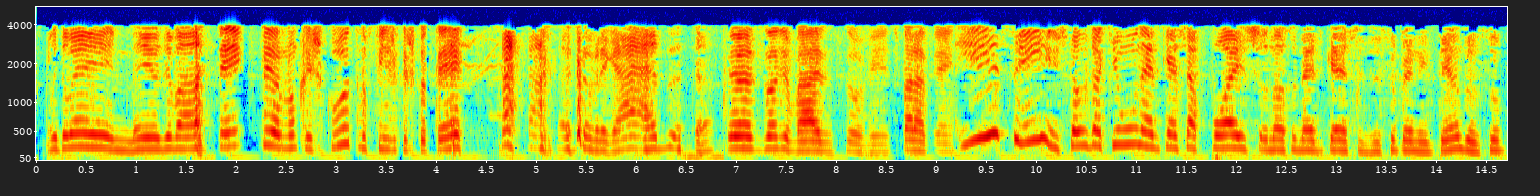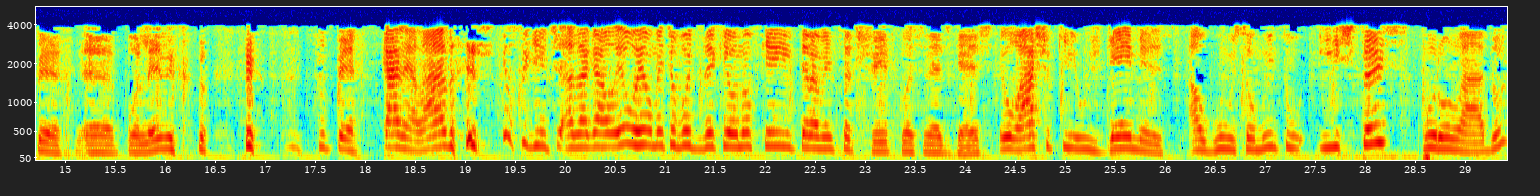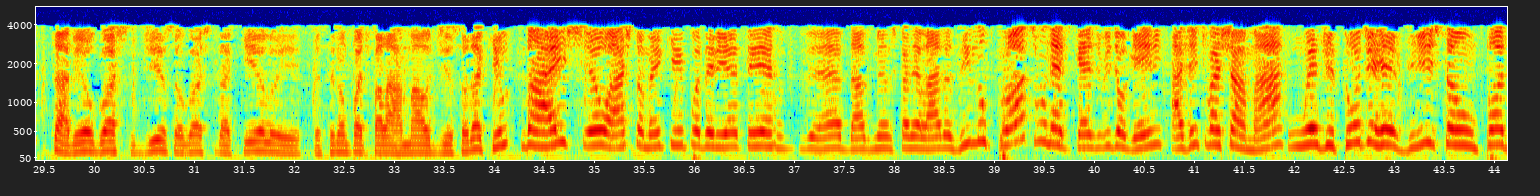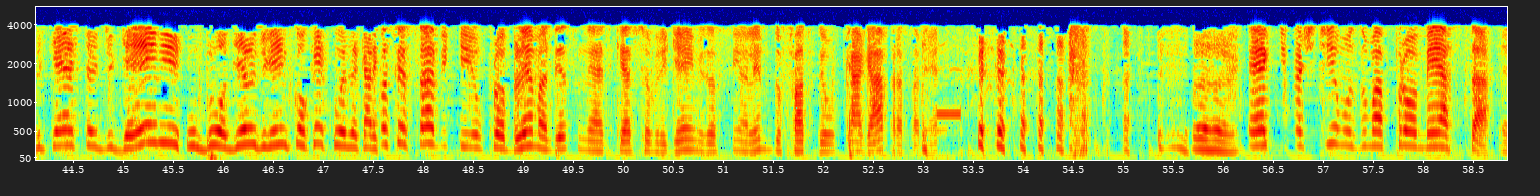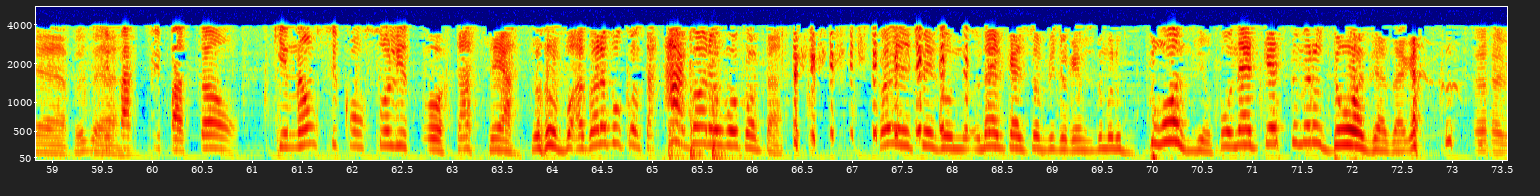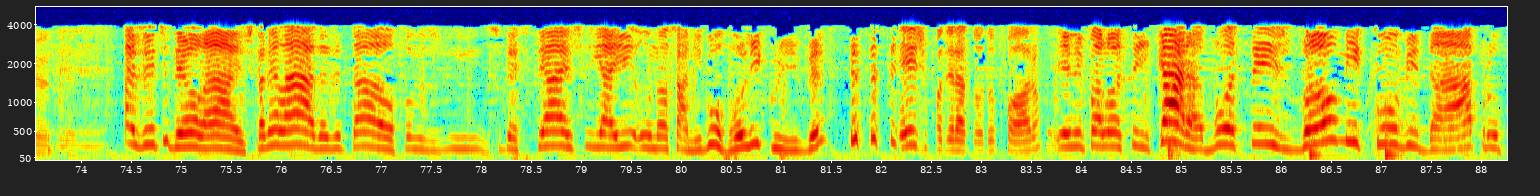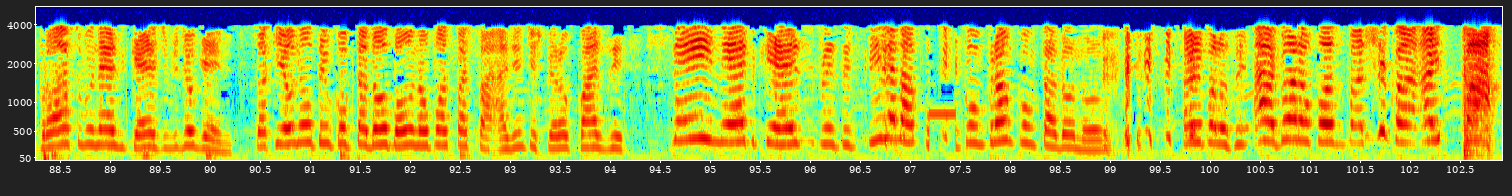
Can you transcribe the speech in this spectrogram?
Muito bem, e-mail de. Tem que eu nunca escuto, finjo que escutei. Muito obrigado. Eles são demais esses ouvintes, parabéns. E sim, estamos aqui um Nerdcast após o nosso Nerdcast de Super Nintendo, super é, polêmico, super caneladas. É o seguinte, Azagal, eu realmente eu vou dizer que eu não fiquei inteiramente satisfeito com esse Nerdcast. Eu acho que os gamers, alguns são muito istas, por um lado, sabe, eu gosto disso, eu gosto daquilo e você não pode falar mal disso ou daquilo, mas eu acho também que poderia ter é, dado menos caneladas. E no próximo Nerdcast de videogame, a gente vai chamar um editor de revista, um podcaster de game, um blogueiro de game, qualquer coisa, cara. Você sabe que o problema desse Nerdcast sobre games, assim, além do fato de eu cagar pra essa merda, É que nós tínhamos uma promessa É, pois de é. participação que não se consolidou. Tá certo. Agora eu vou contar. Agora eu vou contar. Quando a gente fez o o Nerdcast sobre videogames número 12, foi o Nerdcast número 12, Azaghal. Ai, meu Deus. A gente deu lá as caneladas e tal, fomos hum, superficiais, e aí o nosso amigo Holy Griever, Ex-moderador do fórum. ele falou assim, cara, vocês vão me convidar pro próximo Nerdcast de videogame. Só que eu não tenho computador bom, não posso participar. A gente esperou quase 100 Nerdcasts pra esse filho da p... comprar um computador novo. Aí ele falou assim, agora eu posso participar. Aí pá!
